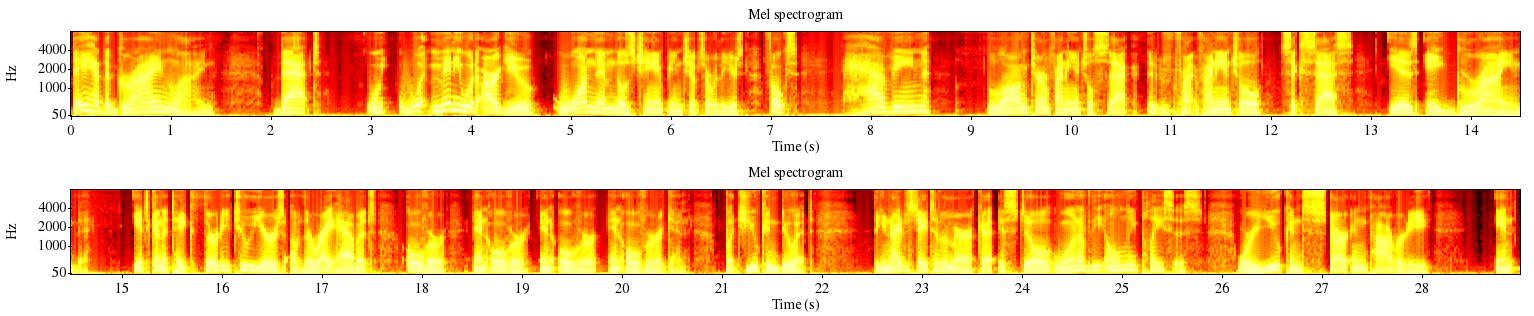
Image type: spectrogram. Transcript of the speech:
they had the grind line that we, what many would argue won them those championships over the years. Folks, having long-term financial sec, financial success is a grind. It's going to take 32 years of the right habits over and over and over and over again. But you can do it. The United States of America is still one of the only places where you can start in poverty and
